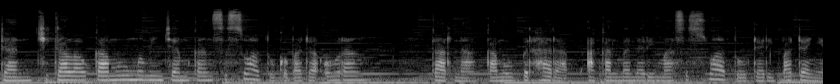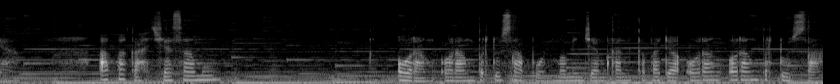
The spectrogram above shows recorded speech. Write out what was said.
Dan jikalau kamu meminjamkan sesuatu kepada orang, karena kamu berharap akan menerima sesuatu daripadanya. Apakah jasamu? Orang-orang berdosa pun meminjamkan kepada orang-orang berdosa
